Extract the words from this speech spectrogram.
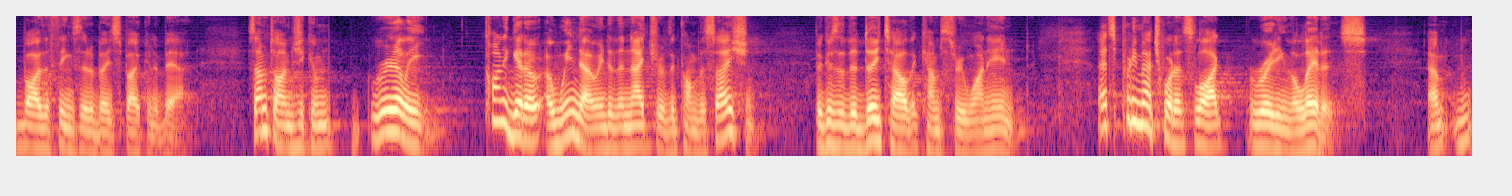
by the things that have been spoken about. Sometimes you can really kind of get a, a window into the nature of the conversation because of the detail that comes through one end. That's pretty much what it's like reading the letters. Um,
